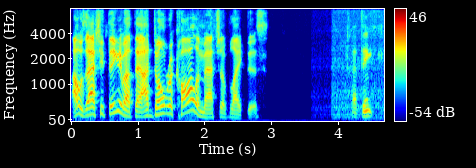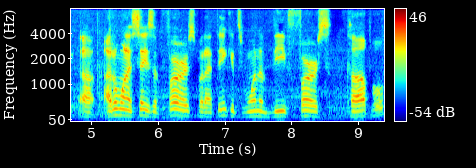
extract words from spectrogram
I was actually thinking about that. I don't recall a matchup like this. I think, uh, I don't want to say it's the first, but I think it's one of the first couple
